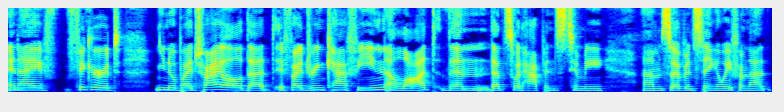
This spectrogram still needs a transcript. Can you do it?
And I figured, you know, by trial that if I drink caffeine a lot, then that's what happens to me. Um, so I've been staying away from that.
